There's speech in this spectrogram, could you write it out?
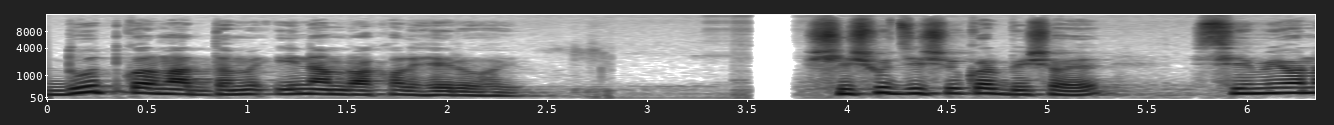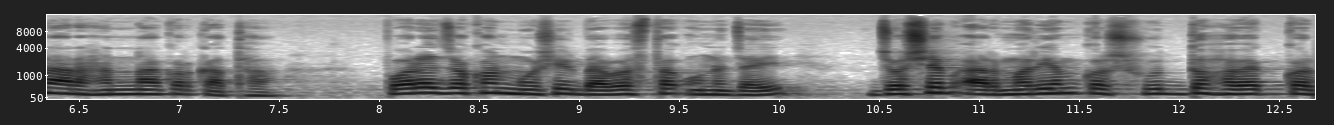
দুধকর মাধ্যমে ই নাম রাখল হেরু হই। শিশু যিশুকর বিষয়ে সিমিয়ন আর হান্নাকর কথা। পরে যখন মসির ব্যবস্থা অনুযায়ী জোসেফ আর মরিয়মকর শুদ্ধ হওয়াকর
